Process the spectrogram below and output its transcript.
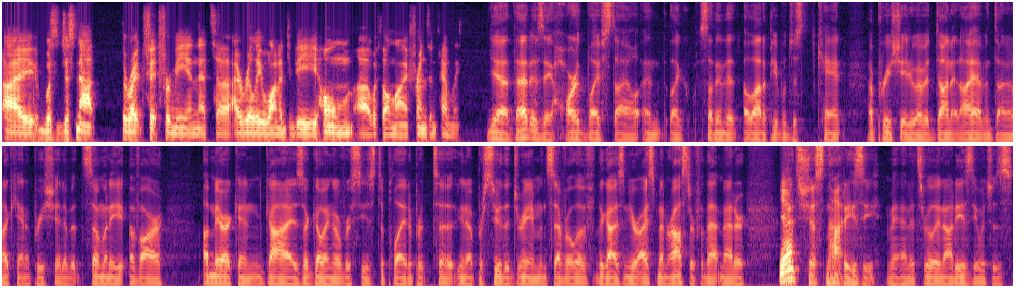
I was just not the right fit for me, and that uh, I really wanted to be home uh, with all my friends and family. Yeah, that is a hard lifestyle, and like something that a lot of people just can't appreciate who haven't done it. I haven't done it. I can't appreciate it, but so many of our American guys are going overseas to play to to you know pursue the dream, and several of the guys in your Iceman roster, for that matter. Yeah, it's just not easy, man. It's really not easy, which is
